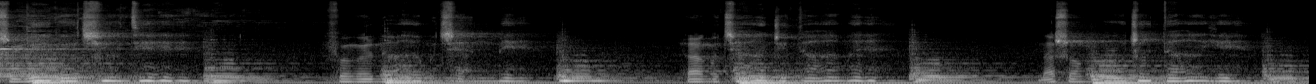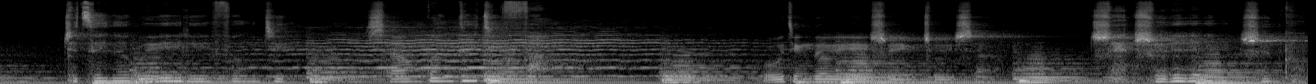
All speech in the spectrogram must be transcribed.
是一个秋天，风儿那么缠绵，让我看着他们那双无助的眼，站在那美丽风景相伴的地方，不停的雨声吹响沉睡深谷。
